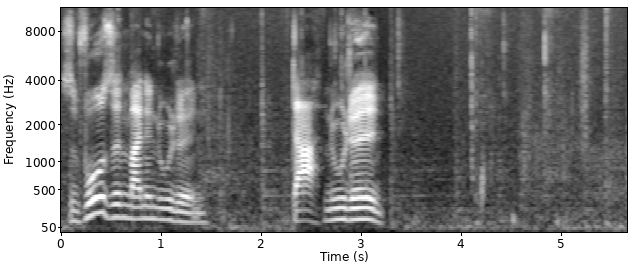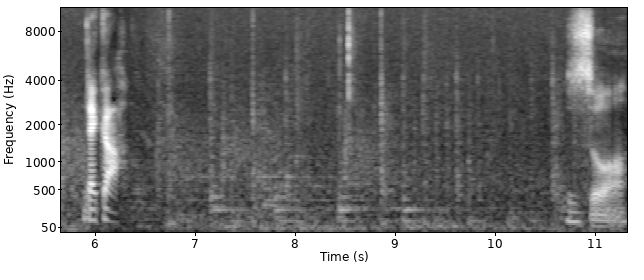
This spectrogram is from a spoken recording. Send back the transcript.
So, wo sind meine Nudeln? Da, Nudeln. Lecker. So.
